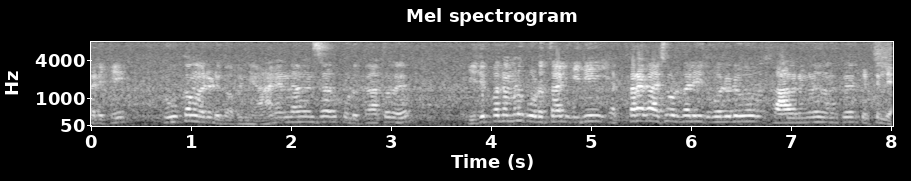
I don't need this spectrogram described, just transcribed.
വിലയ്ക്ക് തൂക്കം അവരെടുക്കും. അപ്പം ഞാൻ എന്താണെന്ന് വെച്ചാൽ അത് കൊടുക്കാത്തത് ഇതിപ്പോൾ നമ്മൾ കൊടുത്താൽ ഇനി എത്ര കാശ് കൊടുത്താലും ഇതുപോലൊരു സാധനങ്ങൾ നമുക്ക് കിട്ടില്ല.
